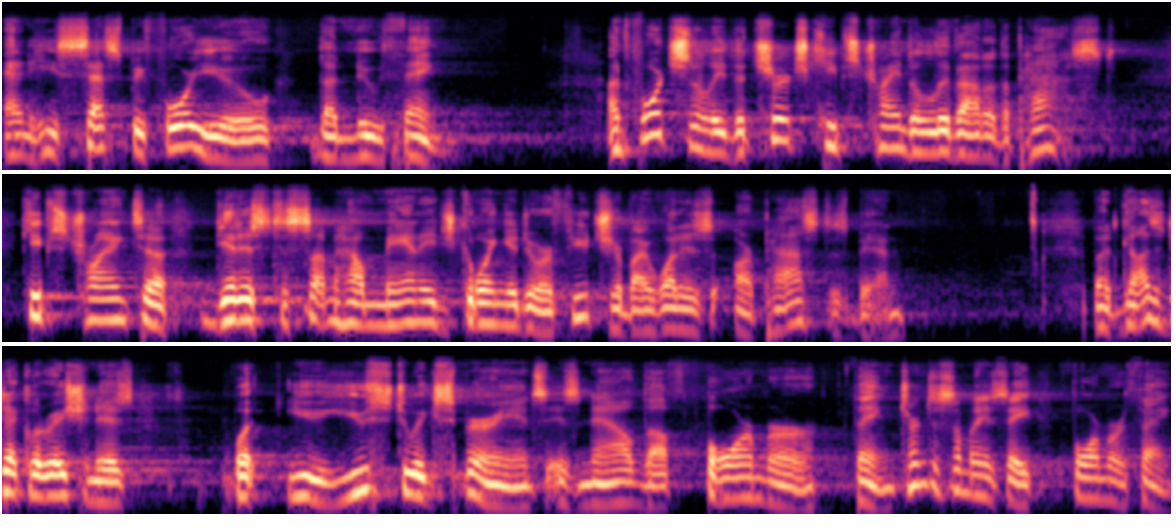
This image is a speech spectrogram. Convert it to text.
And He sets before you the new thing. Unfortunately, the church keeps trying to live out of the past keeps trying to get us to somehow manage going into our future by what is our past has been. But God's declaration is what you used to experience is now the former thing. Turn to somebody and say, former thing.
